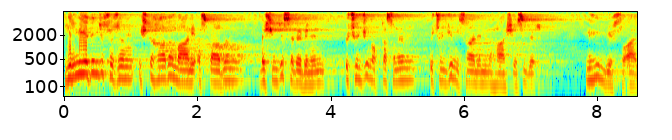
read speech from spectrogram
27. sözün iştihada mani esbabın beşinci sebebinin üçüncü noktasının üçüncü misalinin haşiyesidir. Mühim bir sual.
